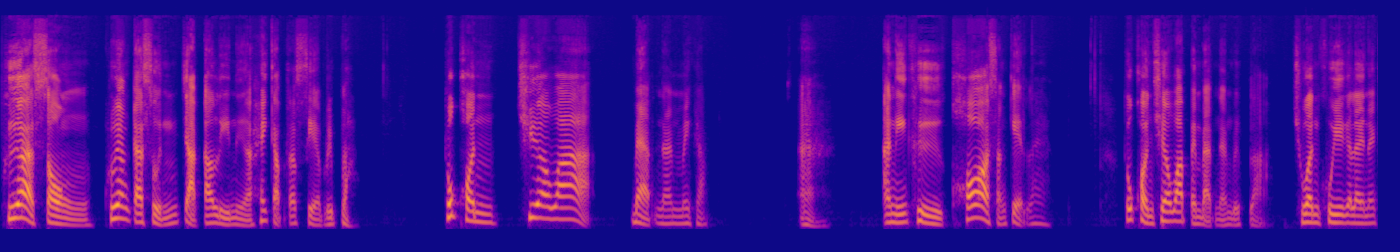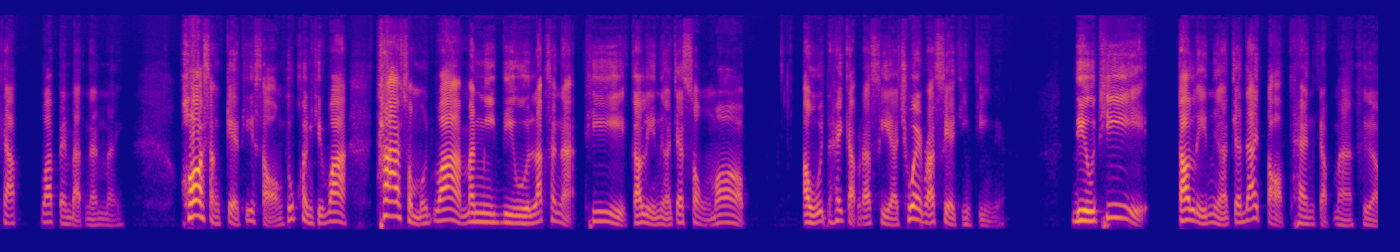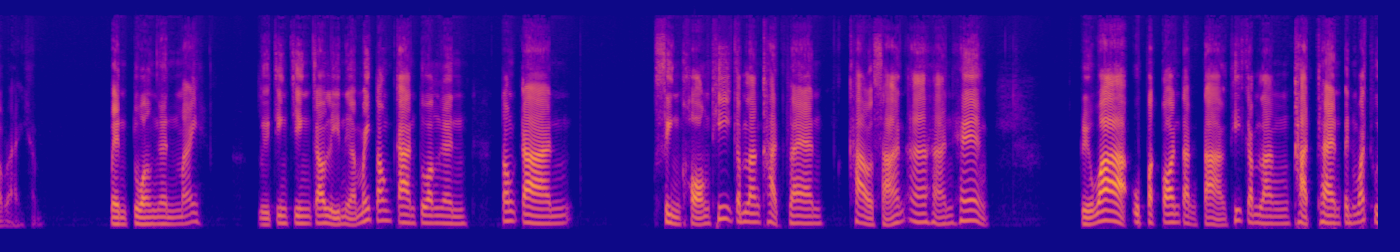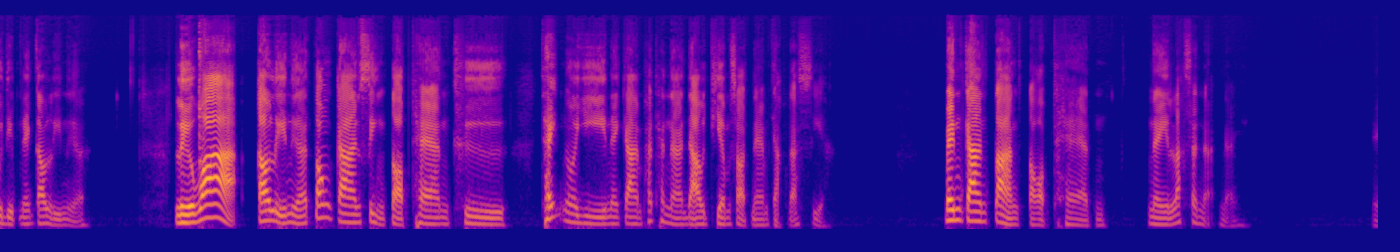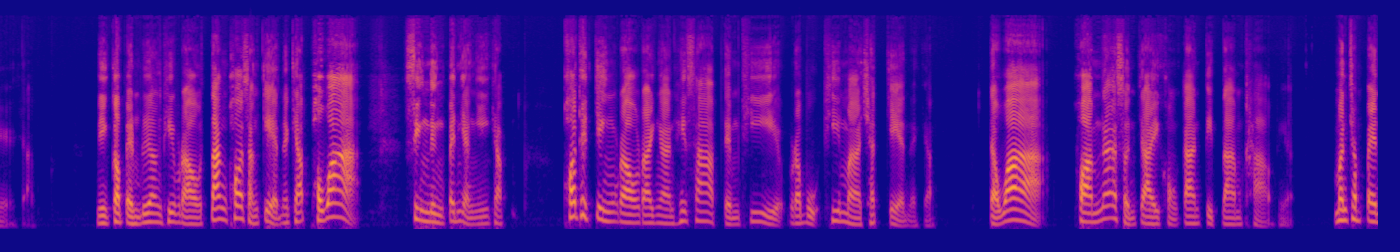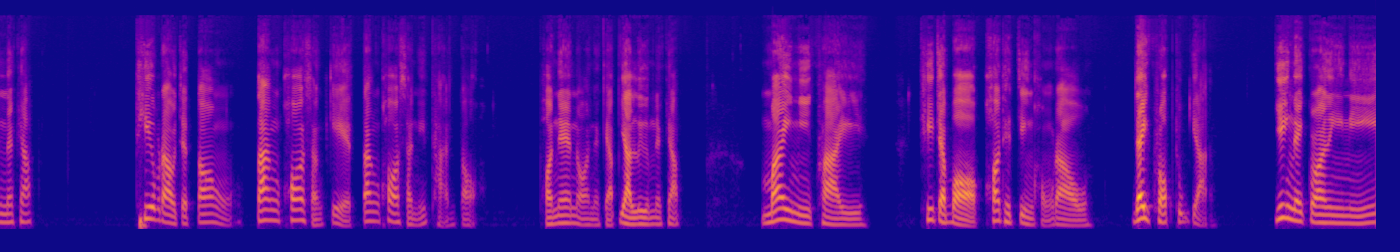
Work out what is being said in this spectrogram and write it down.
เพื่อส่งเครื่องกระสุนจากเกาหลีเหนือให้กับรัสเซียหรือเปล่าทุกคนเชื่อว่าแบบนั้นไหมครับ อ่า อันนี้คือข้อสังเกตแรก ทุกคนเชื่อว่าเป็นแบบนั้นหรือเปล่า ชวนคุยกันเลยนะครับ ว่าเป็นแบบนั้นไหม ข้อสังเกตที่สองทุกคนคิดว่า ถ้าสมมุติว่ามันมีดีลลักษณะที่เกาหลีเหนือจะส่งมอบอาวุธให้กับรัสเซียช่วยรัสเซียจริง ๆ เนี่ยดีลที่เกาหลีเหนือจะได้ตอบแทนกลับมาคืออะไรครับ เป็นตัวเงินไหมหรือจริง ๆ เกาหลีเหนือไม่ต้องการตัวเงินต้องการสิ่งของที่กำลังขาดแคลนข่าวสารอาหารแห้ง หรือว่าอุปกรณ์ต่างๆ ที่กำลังขาดแคลนเป็นวัตถุดิบในเกาหลีเหนือ หรือว่าเกาหลีเหนือต้องการสิ่งตอบแทนคือเทคโนโลยีในการพัฒนาดาวเทียมสอดแนมจากรัสเซีย เป็นการต่างตอบแทนในลักษณะไหนนี่ครับนี่ก็เป็นเรื่องที่เราตั้งข้อสังเกตนะครับ เพราะว่าสิ่งหนึ่งเป็นอย่างนี้ครับ ข้อเท็จจริงเรารายงานให้ทราบเต็มที่ระบุที่มาชัดเจนนะครับ แต่ว่าความน่าสนใจของการติดตามข่าวเนี่ย มันจำเป็นนะครับ ที่เราจะต้อง ตั้งข้อสังเกต ตั้งข้อสันนิษฐานต่อ เพราะแน่นอนนะครับ อย่าลืมนะครับ ไม่มีใครที่จะบอกข้อเท็จจริงของเราได้ครบทุกอย่าง ยิ่งในกรณีนี้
